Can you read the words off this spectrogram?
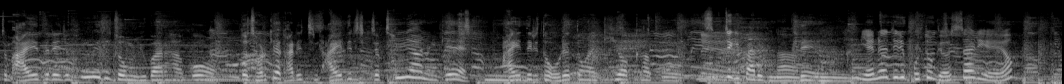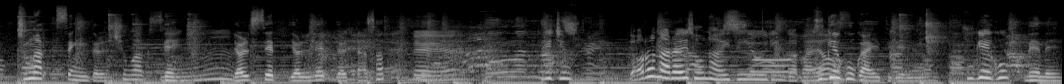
좀 아이들의 좀 흥미도 좀 유발하고 또 저렇게 가르친 아이들이 직접 참여하는 게 아이들이 더 오랫동안 기억하고 습득이 빠르구나. 네. 그럼 얘네들이 보통 몇 살이에요? 중학생들 중학생. 네. 열셋, 열넷, 열다섯 네. 이게 지금 여러 나라에서 온 아이들인가 봐요. 구개국 아이들이에요. 구개국? 네, 네.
